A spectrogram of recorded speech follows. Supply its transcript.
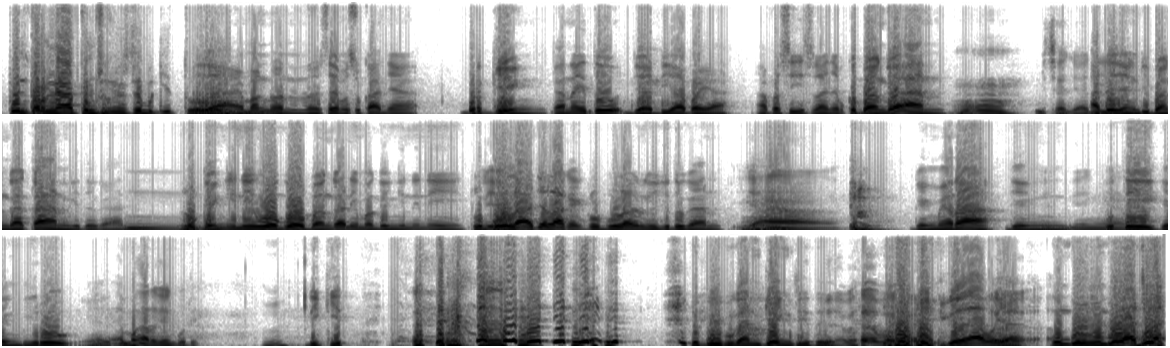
pinternya tim suksesnya begitu. iya emang orang Indonesia emang sukanya bergeng karena itu jadi apa ya apa sih istilahnya kebanggaan Mm-mm. Bisa jadi. ada yang dibanggakan gitu kan Hmm. lu geng ini wah gua bangga nih sama geng ini nih klub Iya. bola aja lah kayak klub bola gitu kan Ya. geng merah geng Geng putih geng biru ya gitu. Emang ada geng putih? Hmm? Dikit. Lebih bukan geng sih itu. Gue apa ya? Ngumpul-ngumpul aja.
